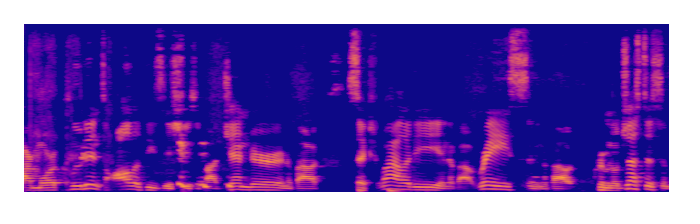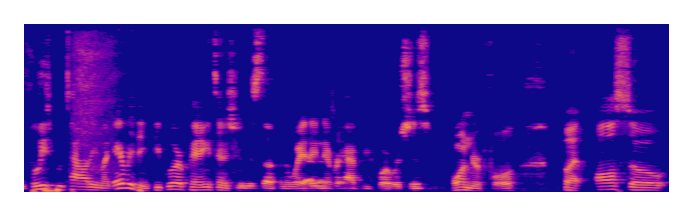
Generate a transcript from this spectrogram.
are more clued into all of these issues about gender and about sexuality and about race and about criminal justice and police brutality and like everything. People are paying attention to this stuff in a way they never have before, which is wonderful. But also,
